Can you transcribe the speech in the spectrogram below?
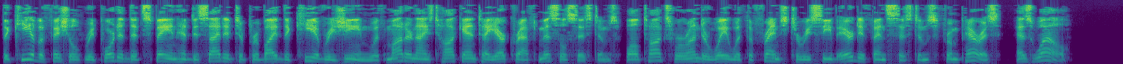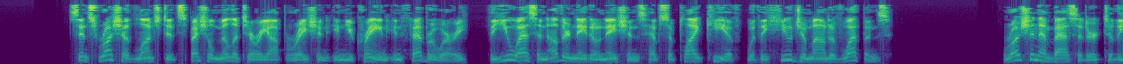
The Kiev official reported that Spain had decided to provide the Kiev regime with modernized Hawk anti-aircraft missile systems while talks were underway with the French to receive air defense systems from Paris, as well. Since Russia launched its special military operation in Ukraine in February, the US and other NATO nations have supplied Kiev with a huge amount of weapons. Russian ambassador to the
